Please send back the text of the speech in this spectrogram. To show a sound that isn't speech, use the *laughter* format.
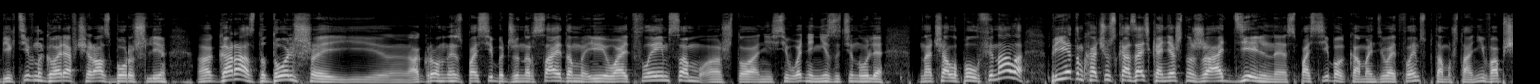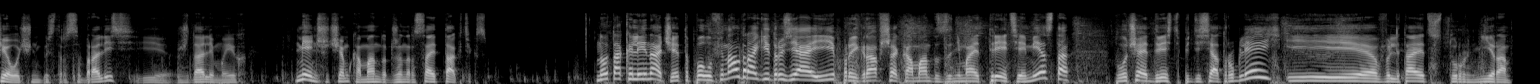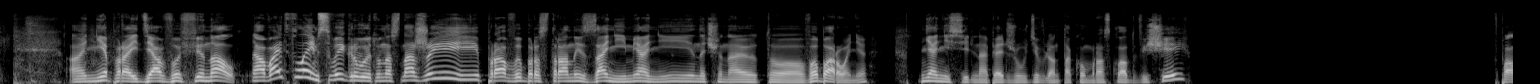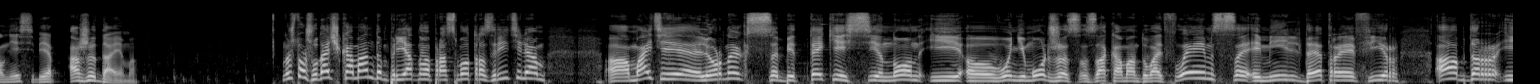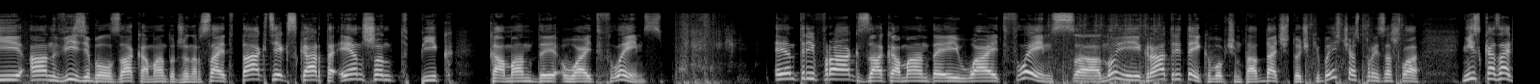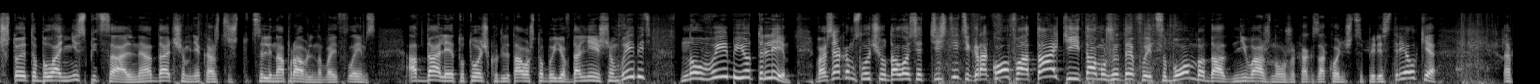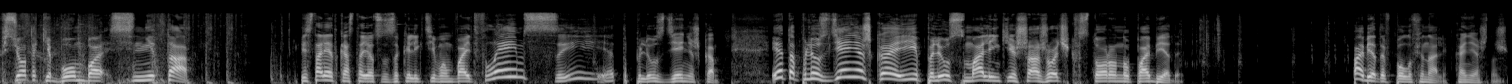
Объективно говоря, вчера сборы шли э, гораздо дольше. И э, огромное спасибо Дженнерсайдам и White Flames'ам, э, что они сегодня не затянули начало полуфинала. При этом хочу сказать, конечно же, отдельное спасибо команде White Flames, потому что они вообще очень быстро собрались и ждали мы их меньше, чем команду Genocide Tactics. Но так или иначе, это полуфинал, дорогие друзья, и проигравшая команда занимает третье место получает 250 рублей и вылетает с турнира а, не пройдя в финал. А White Flames выигрывают у нас ножи, и прав выбора страны за ними. Они начинают в обороне. Я не сильно, опять же, удивлен такому раскладу вещей. Вполне себе ожидаемо. Ну что ж, удачи командам, приятного просмотра зрителям. Майти, Лернекс, Биттеки, Синон и Вони Моджес за команду White Flames. Эмиль, Детре, Фир, Абдер и Unvisible за команду Genocide Tactics. Карта Ancient, пик команды White Flames. Энтри фраг за командой White Flames. А, ну и игра от ретейка, в общем-то, отдача точки Б сейчас произошла. Не сказать, что это была не специальная отдача. Мне кажется, что целенаправленно White Flames отдали эту точку для того, чтобы ее в дальнейшем выбить. Но выбьют ли? Во всяком случае, удалось оттеснить игроков атаки. И там уже дефается бомба. Да, неважно уже, как закончатся перестрелки. Все-таки бомба снята. Пистолетка остается за коллективом White Flames. И это плюс денежка. Это плюс денежка и плюс маленький шажочек в сторону победы. Победы в полуфинале, конечно же.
